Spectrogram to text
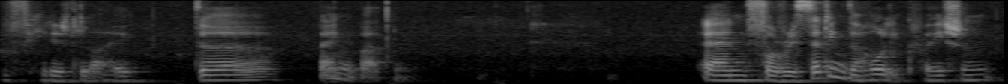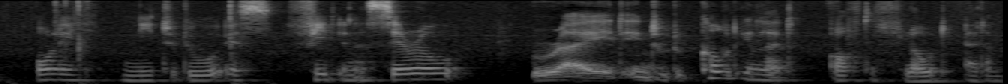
to feed it like the bang button. And for resetting the whole equation, all you need to do is feed in a zero right into the cold inlet of the float atom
